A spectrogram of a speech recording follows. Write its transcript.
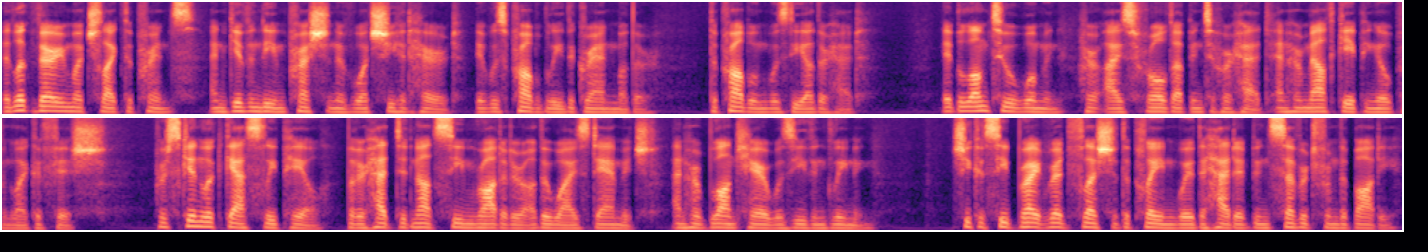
It looked very much like the prince, and given the impression of what she had heard, it was probably the grandmother. The problem was the other head. It belonged to a woman, her eyes rolled up into her head and her mouth gaping open like a fish. Her skin looked ghastly pale, but her head did not seem rotted or otherwise damaged, and her blonde hair was even gleaming. She could see bright red flesh at the plane where the head had been severed from the body,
